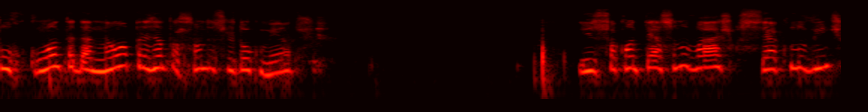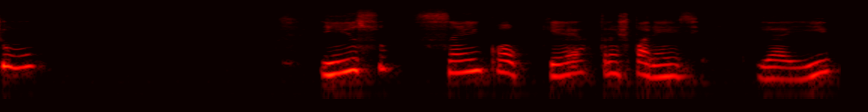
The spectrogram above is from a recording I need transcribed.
por conta da não apresentação desses documentos. Isso acontece no Vasco, século XXI. E isso sem qualquer transparência. E aí,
